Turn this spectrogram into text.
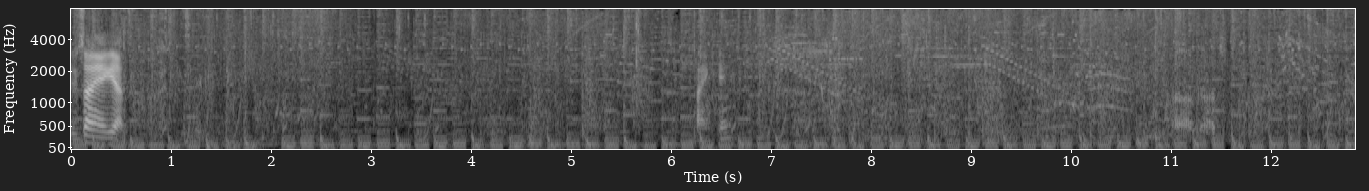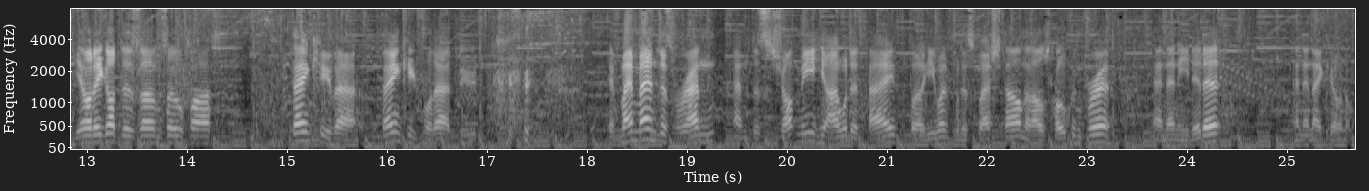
Do something again. Thanking. Oh god. Yo, they got the zone so fast. Thank you that. Thank you for that, dude. if my man just ran and just shot me, I would have died, but he went for the splashdown and I was hoping for it, and then he did it, and then I killed him.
